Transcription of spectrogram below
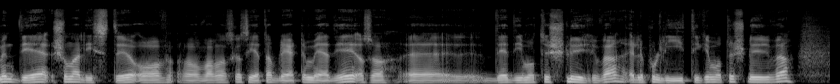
Men det journalister og, og hva man skal si, etablerte medier, altså uh, det de måtte slurve, eller politikere måtte slurve, Eh,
